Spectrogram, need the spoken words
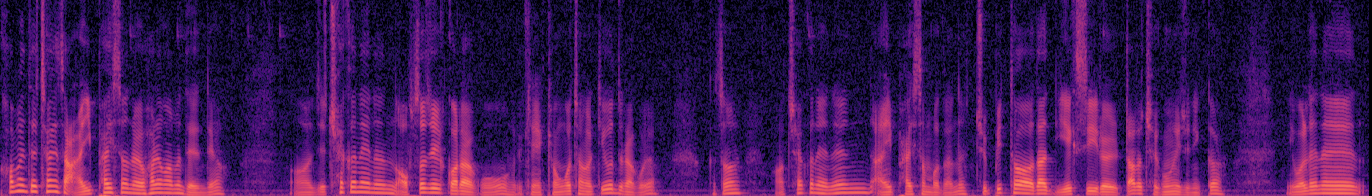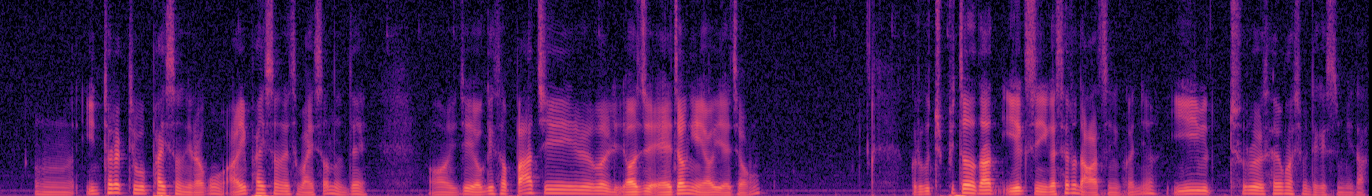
command 창에서 IPython을 활용하면 되는데요. 어, 이제 최근에는 없어질 거라고 이렇게 경고창을 띄우더라고요. 그래서 어, 최근에는 IPython보다는 jupyter.exe를 따로 제공해 주니까 원래는 음, interactive Python이라고 IPython에서 많이 썼는데 어, 이제 여기서 빠질 여지 예정이에요 예정 그리고 jupyter.exe가 새로 나왔으니까요 이 tool을 사용하시면 되겠습니다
